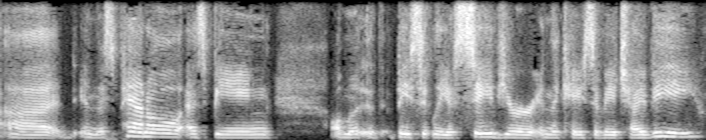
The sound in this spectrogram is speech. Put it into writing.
uh, in this panel as being basically a savior in the case of HIV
